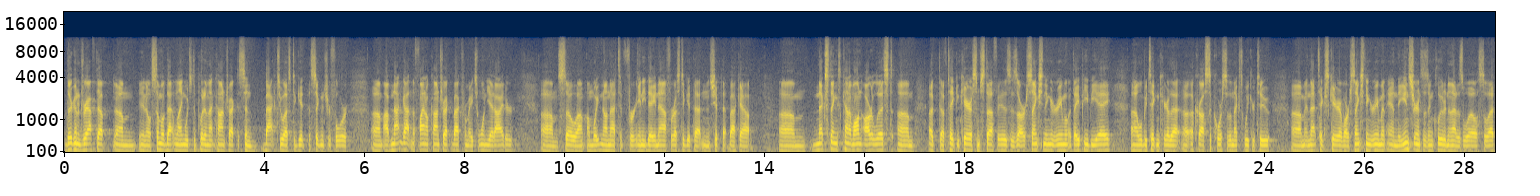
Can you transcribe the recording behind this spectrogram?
They're going to draft up, um, you know, some of that language to put in that contract to send back to us to get a signature for. Um, I've not gotten the final contract back from H1 yet either. Um, so I'm, I'm waiting on that to, for any day now for us to get that and ship that back out. Um, next thing's kind of on our list um, of, of taking care of some stuff is is our sanctioning agreement with APBA. Uh, we'll be taking care of that uh, across the course of the next week or two, um, and that takes care of our sanctioning agreement and the insurance is included in that as well. So that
